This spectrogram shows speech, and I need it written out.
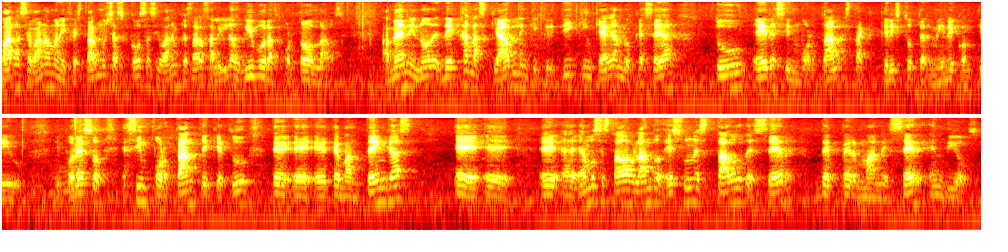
van a, se van a manifestar muchas cosas y van a empezar a salir las víboras por todos lados. Amén. Y no déjalas que hablen, que critiquen, que hagan lo que sea. Tú eres inmortal hasta que Cristo termine contigo. Y por eso es importante que tú te, eh, eh, mantengas. Eh, hemos estado hablando, es un estado de ser, de permanecer en Dios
